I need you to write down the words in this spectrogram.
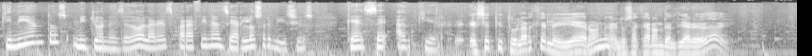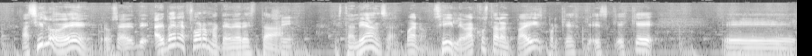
500 millones de dólares para financiar los servicios que se adquieren. E-, ese titular que leyeron eh, lo sacaron del diario de hoy. Así lo ve. O sea, hay varias formas de ver esta, esta alianza. Bueno, sí, le va a costar al país porque es, es, es que eh,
